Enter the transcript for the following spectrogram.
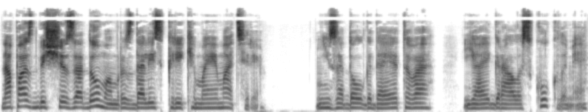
На пастбище за домом раздались крики моей матери. Незадолго до этого я играла с куклами,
